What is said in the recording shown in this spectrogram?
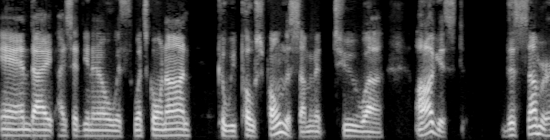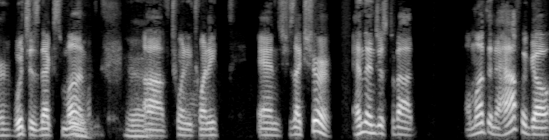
And I, I said, you know, with what's going on, could we postpone the summit to uh, August this summer, which is next month Yeah. uh, of 2020? And she's like, sure. And then just about a month and a half ago,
